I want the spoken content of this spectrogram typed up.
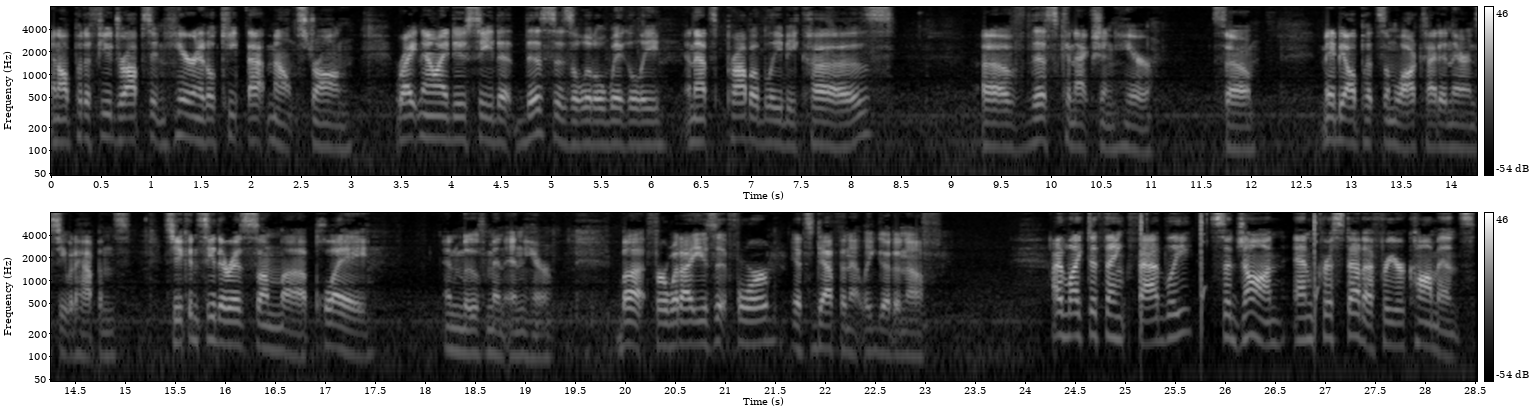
and I'll put a few drops in here and it'll keep that mount strong. Right now I do see that this is a little wiggly, and that's probably because of this connection here. So maybe I'll put some Loctite in there and see what happens. So you can see there is some uh, play and movement in here. But for what I use it for, it's definitely good enough. I'd like to thank Fadley, Sajan, and Christetta for your comments.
